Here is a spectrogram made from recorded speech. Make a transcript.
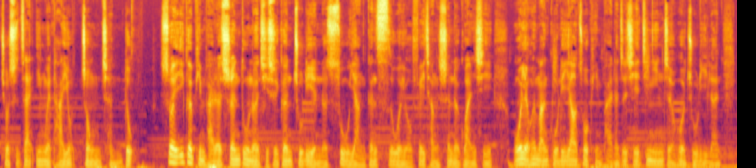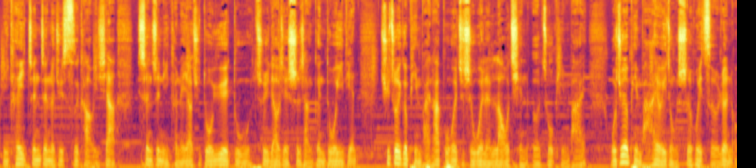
就是在，因为它有忠诚度。所以，一个品牌的深度呢，其实跟主理人的素养跟思维有非常深的关系。我也会蛮鼓励要做品牌的这些经营者或主理人，你可以真正的去思考一下，甚至你可能要去多阅读，去了解市场更多一点，去做一个品牌。它不会只是为了捞钱而做品牌。我觉得品牌还有一种社会责任哦，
